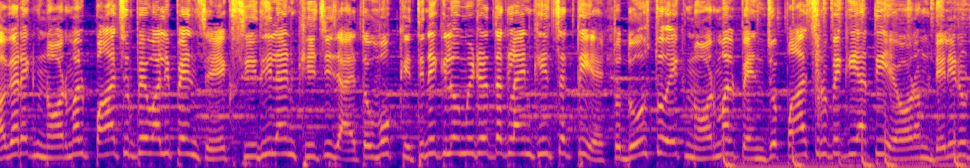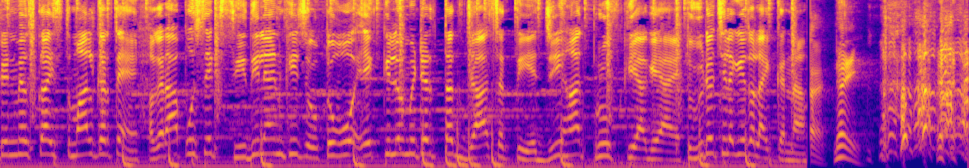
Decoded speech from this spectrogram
अगर एक नॉर्मल पाँच रुपए वाली पेन से एक सीधी लाइन खींची जाए तो वो कितने किलोमीटर तक लाइन खींच सकती है? तो दोस्तों एक नॉर्मल पेन जो पाँच रुपए की आती है और हम डेली रूटीन में उसका इस्तेमाल करते हैं अगर आप उससे एक सीधी लाइन खींचो तो वो एक किलोमीटर तक जा सकती है। जी हाँ प्रूफ किया गया है। तो वीडियो अच्छी लगी तो लाइक करना। नहीं।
